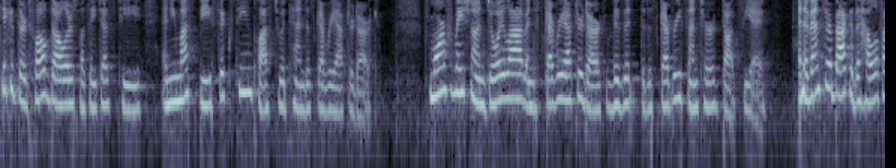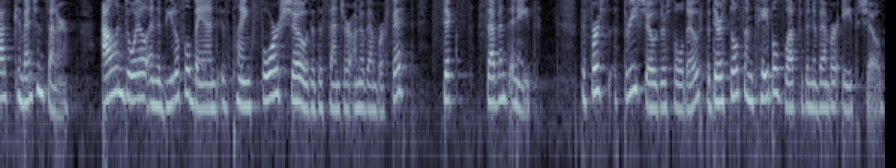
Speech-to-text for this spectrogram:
Tickets are $12 plus HST, and you must be 16 plus to attend Discovery After Dark. For more information on Joy Lab and Discovery After Dark, visit thediscoverycenter.ca. And events are back at the Halifax Convention Center. Alan Doyle and the Beautiful Band is playing four shows at the center on November 5th, 6th, 7th, and 8th. The first three shows are sold out, but there are still some tables left for the November 8th show.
